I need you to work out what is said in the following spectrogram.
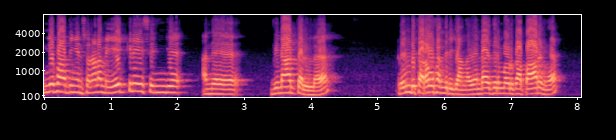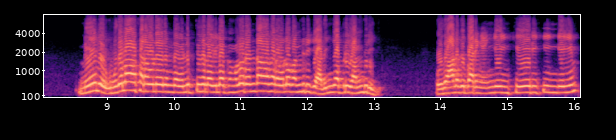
இங்க பாத்தீங்கன்னு சொன்னா நம்ம ஏற்கனவே செஞ்ச அந்த வினாக்கள்ல ரெண்டு தரவு தந்திருக்காங்க. ரெண்டாவது திரும்ப ஒருக்கா பாருங்க. மேலே முதலாவது தரவுல இருந்த எழுத்துக்களை இலக்கங்களும் ரெண்டாவது தரவுல வந்திருக்கு. அது இங்க அப்படி வந்திருக்கு. உதாரணத்துக்கு பாருங்க இங்கேயும் கேரிக்கு இங்கேயும்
